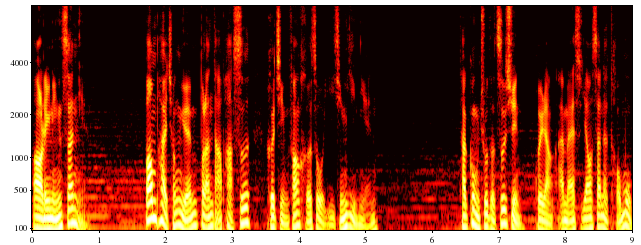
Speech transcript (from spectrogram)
二零零三年，帮派成员布兰达帕斯和警方合作已经一年。他供出的资讯会让 MS 幺三的头目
